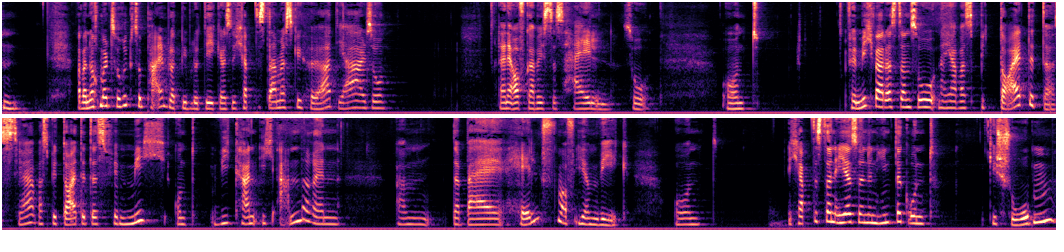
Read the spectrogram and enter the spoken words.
Aber nochmal zurück zur Palmblattbibliothek. Also ich habe das damals gehört, ja, also deine Aufgabe ist das Heilen, so. Und für mich war das dann so, naja, was bedeutet das? Ja, was bedeutet das für mich und wie kann ich anderen ähm, dabei helfen auf ihrem Weg? Und ich habe das dann eher so in den Hintergrund geschoben,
